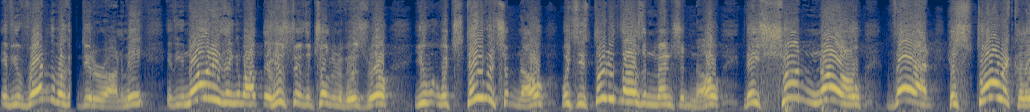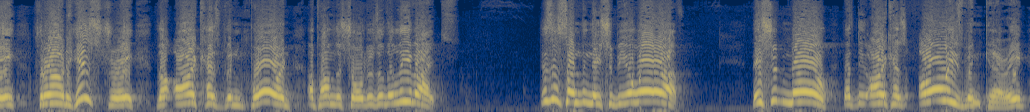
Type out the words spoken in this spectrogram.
if you've read the book of Deuteronomy, if you know anything about the history of the children of Israel, you, which David should know, which these 30,000 men should know, they should know that historically, throughout history, the ark has been borne upon the shoulders of the Levites. This is something they should be aware of. They should know that the ark has always been carried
